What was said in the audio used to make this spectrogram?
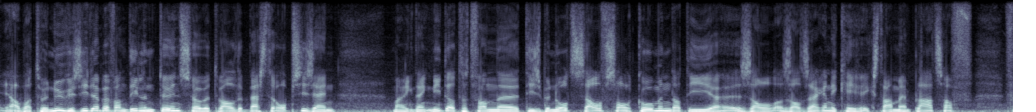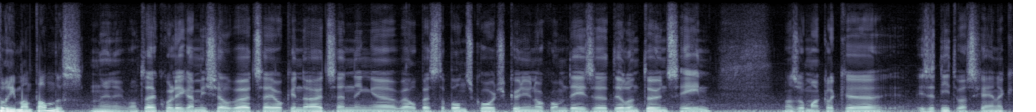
ja, wat we nu gezien hebben van Dylan Teuns zou het wel de beste optie zijn. Maar ik denk niet dat het van uh, Ties Benoot zelf zal komen dat hij uh, zal, zal zeggen ik, geef, ik sta mijn plaats af voor iemand anders. Nee, nee want uh, collega Michel Wuit zei ook in de uitzending wel beste bondscoach kun je nog om deze Dylan Teuns heen. Maar zo makkelijk is het niet waarschijnlijk.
